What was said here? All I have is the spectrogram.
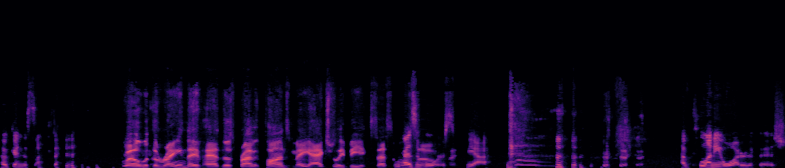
hook into something. Well, with the rain they've had, those private ponds may actually be accessible. Reservoirs, so. yeah. have plenty of water to fish.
